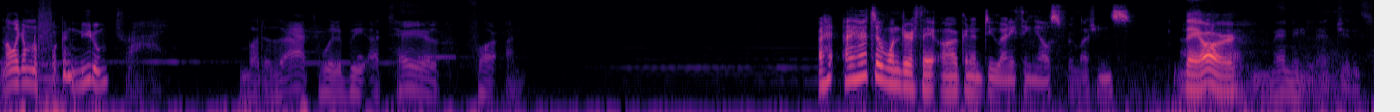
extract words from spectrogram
Not like I'm gonna fucking need them. Try. But that will be a tale for an I I had to wonder if they are gonna do anything else for Legends. They are. have many legends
